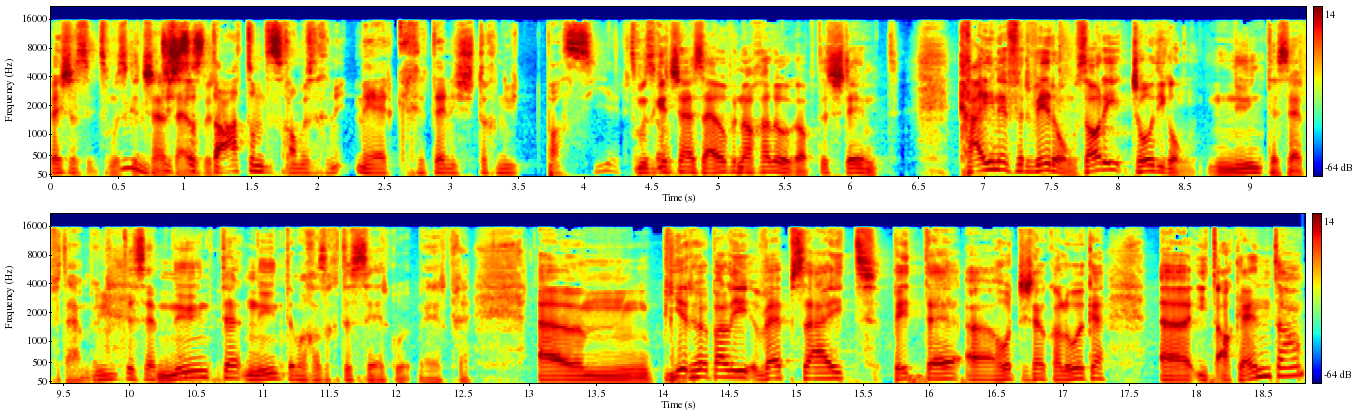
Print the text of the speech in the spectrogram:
Weißt du, jetzt muss ich schnell Das ist das Datum, das kann man sich nicht merken. Dann ist doch nichts passiert. Jetzt muss ich schnell selber nachschauen, ob das stimmt. Keine Verwirrung. Sorry, Entschuldigung. 9. September. 9. September. 9. 9. Man kann sich das sehr gut merken. Ähm, Bierhöbeli Website. Bitte, äh, heute schnell schauen. Äh, in die Agenda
